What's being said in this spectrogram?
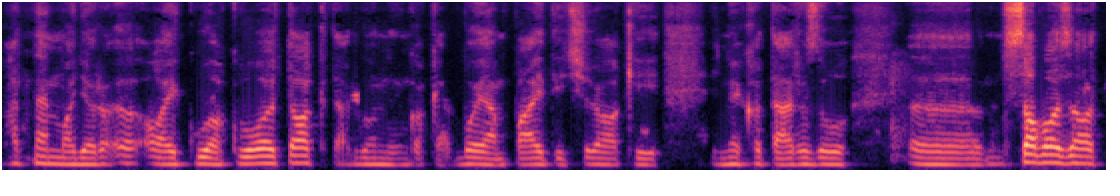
hát nem magyar ajkúak voltak, tehát gondoljunk akár Bojan Pajticsra, aki egy meghatározó szavazat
